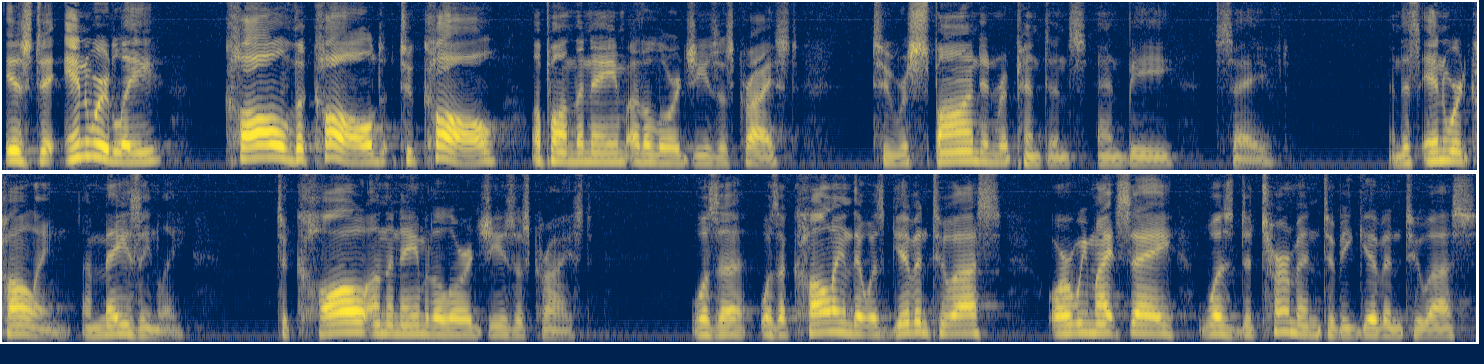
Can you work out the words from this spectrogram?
is to inwardly call the called to call upon the name of the Lord Jesus Christ, to respond in repentance and be saved. And this inward calling, amazingly, to call on the name of the Lord Jesus Christ, was a, was a calling that was given to us, or we might say, was determined to be given to us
